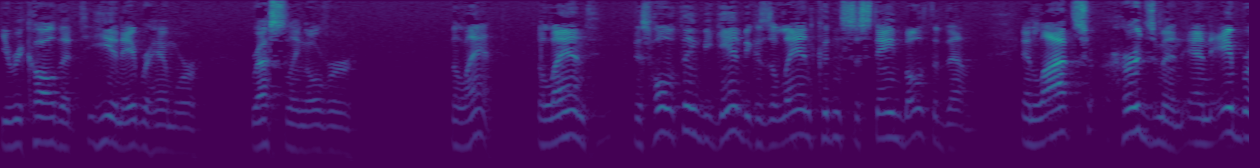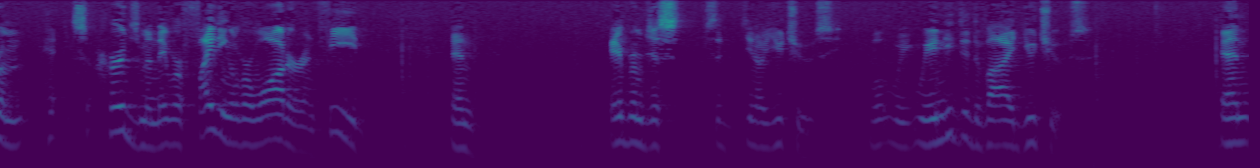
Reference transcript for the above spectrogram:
You recall that he and Abraham were wrestling over the land. The land, this whole thing began because the land couldn't sustain both of them. And Lot's herdsmen and Abram's herdsmen, they were fighting over water and feed. And Abram just said, you know, you choose. We, we need to divide, you choose. And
